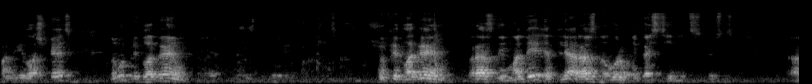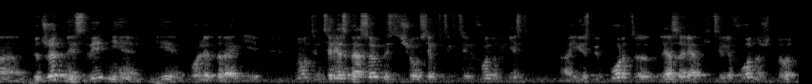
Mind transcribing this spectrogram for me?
Funreal H5. Но мы предлагаем, мы предлагаем разные модели для разного уровня гостиниц. То есть бюджетные, средние и более дорогие. Ну вот интересная особенность, еще у всех этих телефонов есть USB-порт для зарядки телефона, что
